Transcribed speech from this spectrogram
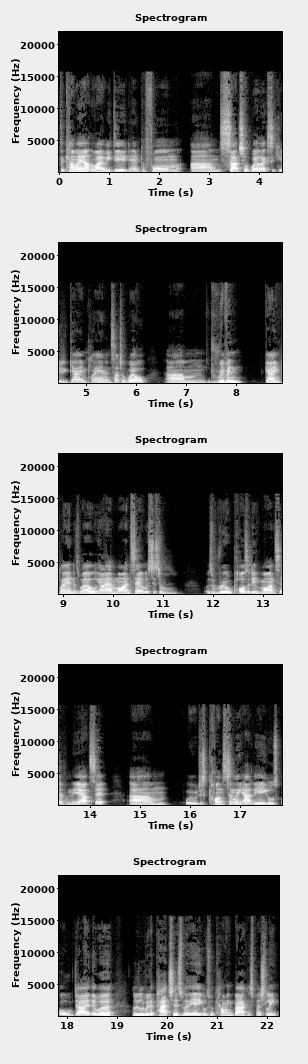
to come out the way we did and perform um, such a well executed game plan and such a well um, driven game plan as well. You know, our mindset was just a was a real positive mindset from the outset. Um, we were just constantly at the Eagles all day. There were a little bit of patches where the Eagles were coming back, especially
